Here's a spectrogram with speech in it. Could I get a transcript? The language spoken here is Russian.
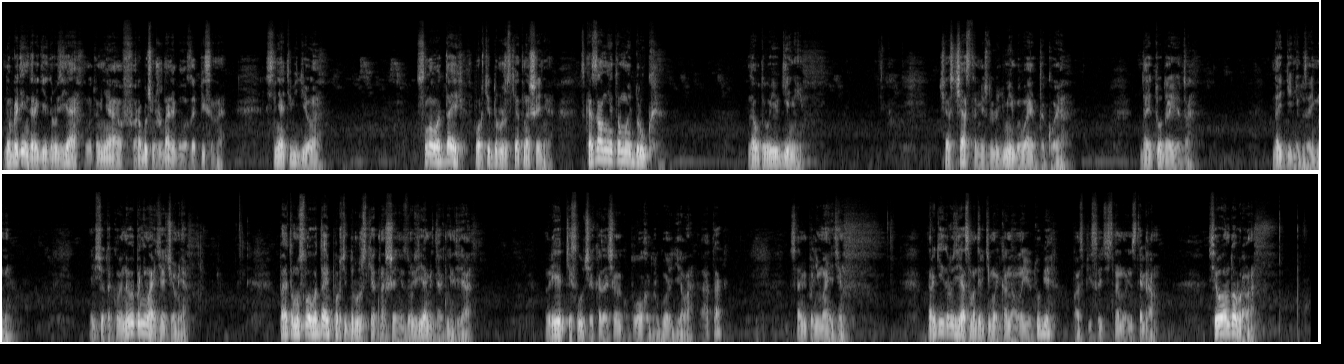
Добрый день, дорогие друзья. Вот у меня в рабочем журнале было записано снять видео. Слово «дай» портит дружеские отношения. Сказал мне это мой друг. Зовут его Евгений. Сейчас часто между людьми бывает такое. Дай то, дай это. Дай денег взаймы. И все такое. Ну вы понимаете, о чем я. Поэтому слово «дай» портит дружеские отношения. С друзьями так нельзя. В редких случаях, когда человеку плохо, другое дело. А так, сами понимаете. Дорогие друзья, смотрите мой канал на ютубе, подписывайтесь на мой инстаграм. Всего вам доброго.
